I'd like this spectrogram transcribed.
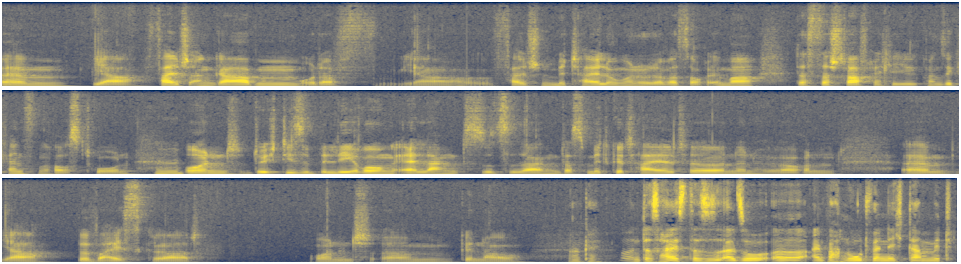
ähm, ja, Falschangaben oder ja, falschen Mitteilungen oder was auch immer, dass da strafrechtliche Konsequenzen rausdrohen. Mhm. Und durch diese Belehrung erlangt sozusagen das Mitgeteilte einen höheren ähm, ja, Beweisgrad. Und ähm, genau. Okay, und das heißt, das ist also äh, einfach notwendig, damit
